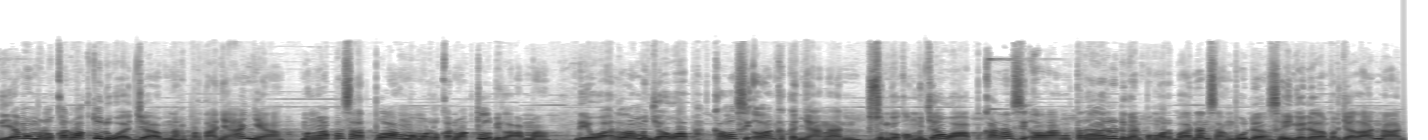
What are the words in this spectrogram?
dia memerlukan waktu dua jam. Nah pertanyaannya, mengapa saat pulang memerlukan waktu lebih lama? Dewa Erlang menjawab kalau si Elang kekenyangan. Sun Gokong menjawab karena si Elang terharu dengan pengorbanan sang Buddha. Sehingga dalam perjalanan,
